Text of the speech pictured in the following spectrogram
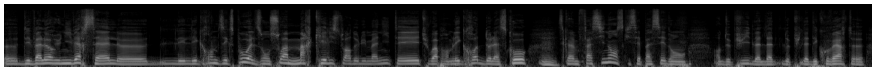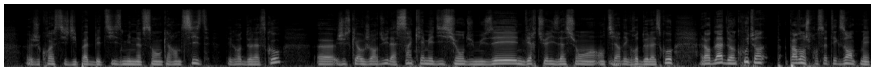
euh, des valeurs universelles. euh, les, les grandes expos, elles ont soit marqué l'histoire de l'humanité, tu vois, par exemple les grottes de Lascaux, c'est quand même fascinant ce qui s'est passé dans, en- depuis, la, la- depuis la découverte, euh, je crois, si je dis pas de bêtises, 1946 des grottes de Lascaux. Euh, jusqu'à aujourd'hui la cinquième édition du musée, une virtualisation en- entière des grottes de Lascaux. Alors là, d'un coup, tu vois, p- pardon, je prends cet exemple, mais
